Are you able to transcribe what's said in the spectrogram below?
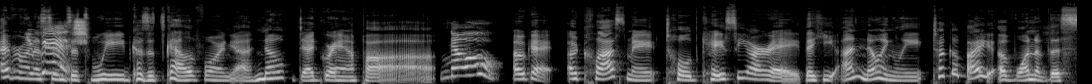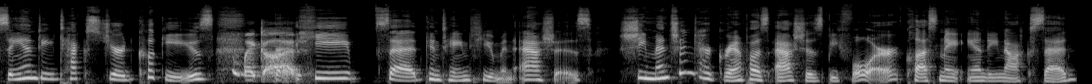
Everyone You assumes bitch. it's weed because it's California. Nope, dead grandpa. No. Okay, a classmate told KCRA that he unknowingly took a bite of one of the sandy textured cookies Oh my that god. he said contained human ashes. She mentioned her grandpa's ashes before, classmate Andy Knox said.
